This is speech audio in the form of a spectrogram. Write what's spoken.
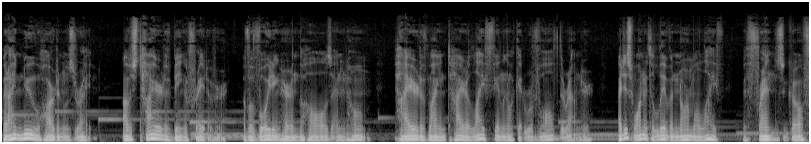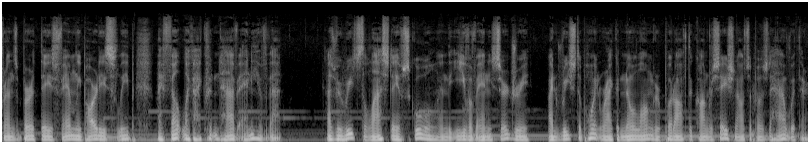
But I knew Harden was right. I was tired of being afraid of her, of avoiding her in the halls and at home, tired of my entire life feeling like it revolved around her. I just wanted to live a normal life with friends, girlfriends, birthdays, family parties, sleep. I felt like I couldn't have any of that. As we reached the last day of school and the eve of Annie's surgery, I'd reached a point where I could no longer put off the conversation I was supposed to have with her.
